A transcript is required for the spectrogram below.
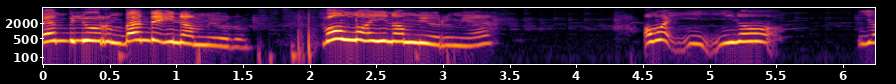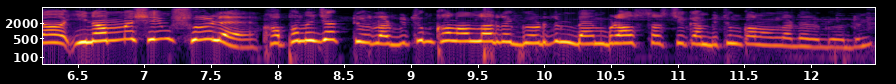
Ben biliyorum ben de inanmıyorum. Vallahi inanmıyorum ya. Ama inan ya inanma şeyim şöyle. Kapanacak diyorlar. Bütün kanallarda gördüm ben. Brawl Stars çeken bütün kanallarda da gördüm.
